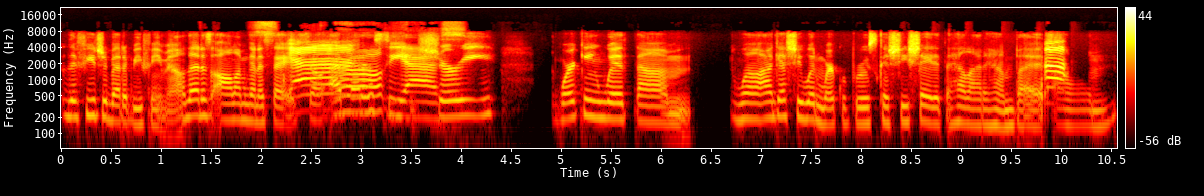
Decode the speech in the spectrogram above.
the future better be female. That is all I'm going to say. So I better see yes. Shuri working with, um, well, I guess she wouldn't work with Bruce because she shaded the hell out of him. But um,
